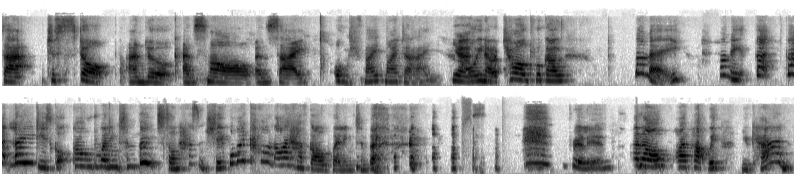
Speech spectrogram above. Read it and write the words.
that just stop and look and smile and say, "Oh, you've made my day." Yeah. Or you know, a child will go, "Mummy, mummy, that that lady's got gold Wellington boots on, hasn't she? Why can't I have gold Wellington boots?" Brilliant. And I'll pipe up with, "You can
